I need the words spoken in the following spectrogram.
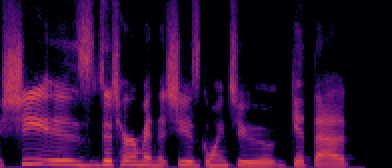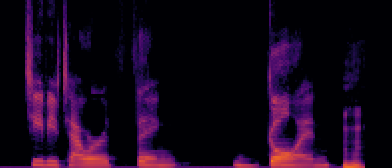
she is determined that she is going to get that TV tower thing gone. Mhm.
